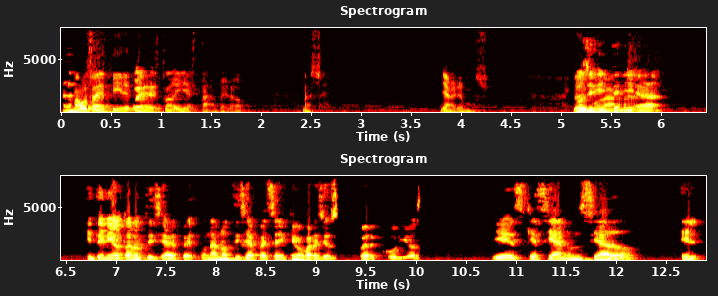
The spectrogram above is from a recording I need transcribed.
"Eh, vamos a decir Bueno. esto y ya está, pero no sé. Ya veremos. Lo y da- tenía, y tenía otra noticia, de una noticia de PC que me pareció súper curiosa. Y es que se ha anunciado el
